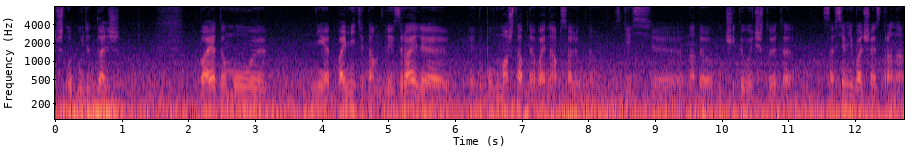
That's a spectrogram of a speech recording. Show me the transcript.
что будет дальше. Поэтому нет, поймите, там для Израиля это полномасштабная война абсолютно. Здесь э, надо учитывать, что это совсем небольшая страна.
